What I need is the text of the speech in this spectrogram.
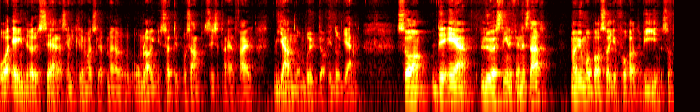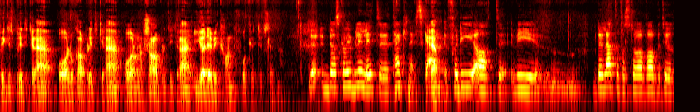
å egentlig redusere sine klimautslipp med om lag 70 hvis ikke tar helt feil, gjennom bruk av hydrogen. Så det er, løsningene finnes der, men vi må bare sørge for at vi som fylkespolitikere og lokalpolitikere og nasjonalpolitikere gjør det vi kan for å kutte utslippene. Da skal vi bli litt eh, tekniske. Ja. Fordi at vi Det er lett å forstå hva betyr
